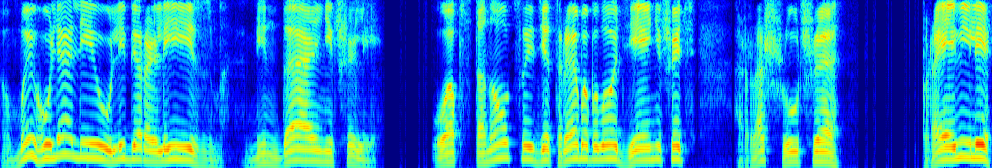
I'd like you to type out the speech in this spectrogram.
Мы гулялі ў лібералізм міндальнічалі у абстаноўцы дзе трэба было дзейнічаць рашуча праявілі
